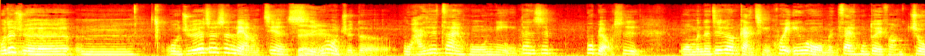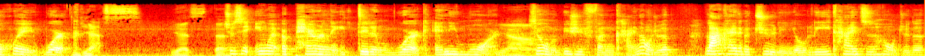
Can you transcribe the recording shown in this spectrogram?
我就觉得嗯，我觉得这是两件事，因为我觉得我还是在乎你，但是不表示。我们的这段感情会因为我们在乎对方就会 work。Yes, yes，就是因为 apparently it didn't work anymore，Yeah. 所以我们必须分开。那我觉得拉开这个距离，有离开之后，我觉得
